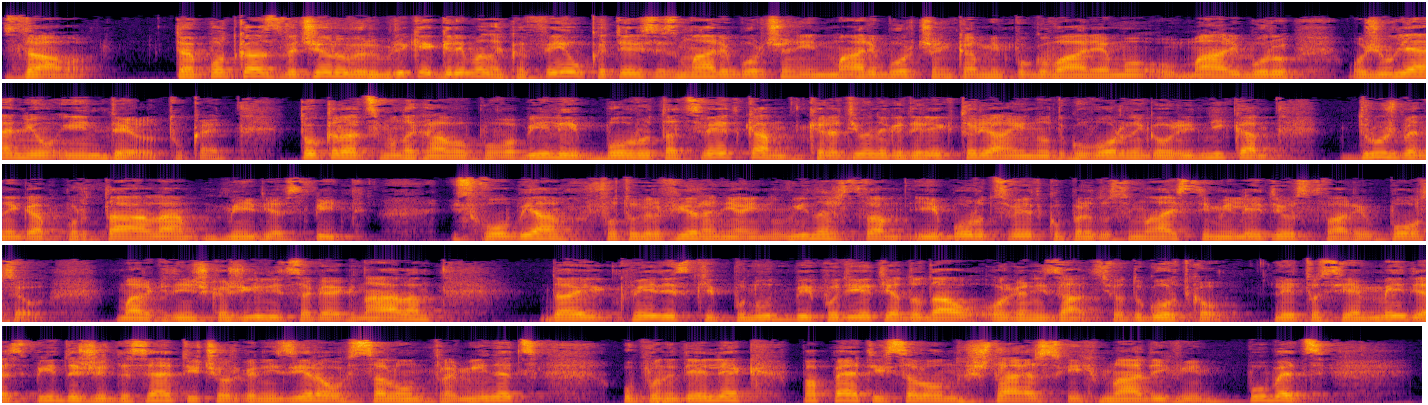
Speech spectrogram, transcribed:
Zdravo. To je podcast večerove rubrike Gremo na kafe, v kateri se z Mariborčani in Mariborčankami pogovarjamo o Mariboru, o življenju in delu tukaj. Tokrat smo na kavo povabili Boruta Cvetka, kreativnega direktorja in odgovornega urednika družbenega portala Media Speed. Iz hobija, fotografiranja in novinarstva je Borut Cvetko pred 18 leti ustvaril posel. Marketinška žilica ga je gnala, da je k medijski ponudbi podjetja dodal organizacijo dogodkov. Letos je Media Speed že desetič organiziral salon Traminec, v ponedeljek pa peti salon štajerskih mladih vin Pubec,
